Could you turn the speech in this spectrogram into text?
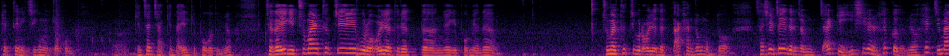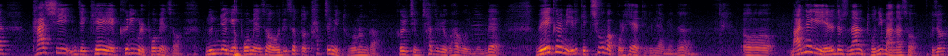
패턴이 지금은 조금 어, 괜찮지 않겠나 이렇게 보거든요. 제가 여기 주말 특집으로 올려드렸던 여기 보면은 주말 특집으로 올려드린 딱 한 종목도 사실 저희들은 좀 짧게 이익 실현을 했거든요. 했지만 다시 이제 걔의 그림을 보면서 눈여겨 보면서 어디서 또 타점이 들어오는가 그걸 지금 찾으려고 하고 있는데 왜 그러면 이렇게 치고받고를 해야 되느냐면은 어 만약에 예를 들어서 나는 돈이 많아서 그죠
